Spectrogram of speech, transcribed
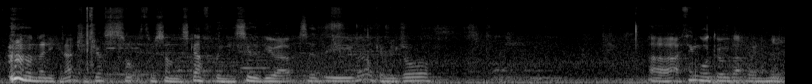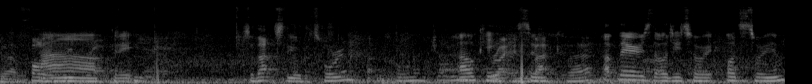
and then you can actually just sort through some of the scaffolding. You see the view out to the well, can we draw? Uh, I think we'll go that way in a minute. Follow the route Ah, around great. So that's the auditorium, that corner, Julian. Okay, Right in the back there. up there is the auditori- auditorium.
